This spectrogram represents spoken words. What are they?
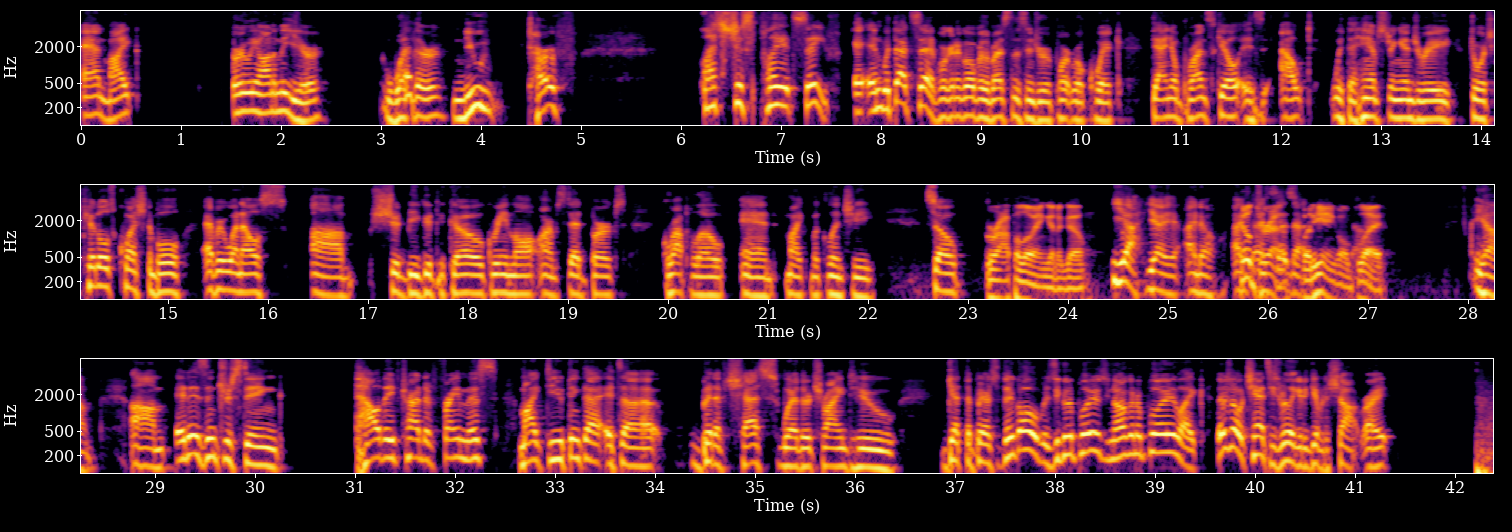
and Mike, early on in the year, weather, new turf. Let's just play it safe. And with that said, we're going to go over the rest of this injury report real quick. Daniel Brunskill is out with a hamstring injury. George Kittle's questionable. Everyone else um, should be good to go. Greenlaw, Armstead, Burks, Garoppolo, and Mike McGlinchey. So Garoppolo ain't gonna go. Yeah, yeah, yeah. I know. He'll I, dress, I but he ain't gonna yeah. play. Yeah. Um, it is interesting how they've tried to frame this. Mike, do you think that it's a bit of chess where they're trying to get the Bears to think, oh, is he to play? Is he not to play? Like, there's no chance he's really to give it a shot, right?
